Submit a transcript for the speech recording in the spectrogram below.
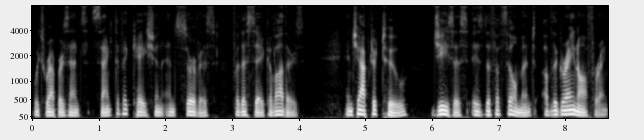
which represents sanctification and service for the sake of others. In chapter 2, Jesus is the fulfillment of the grain offering.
